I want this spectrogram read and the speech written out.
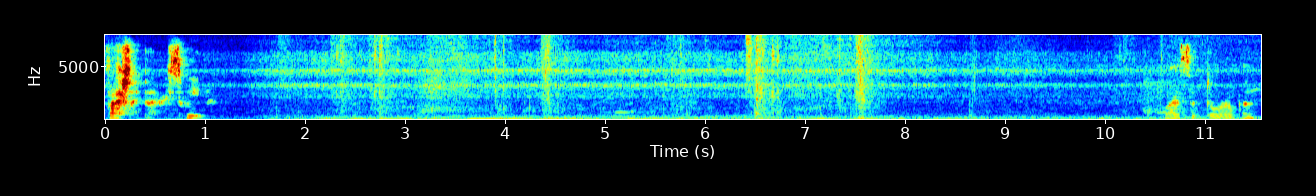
Flashlight battery, sweet. Why is the door open?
